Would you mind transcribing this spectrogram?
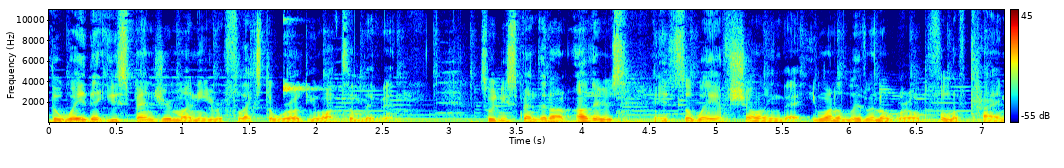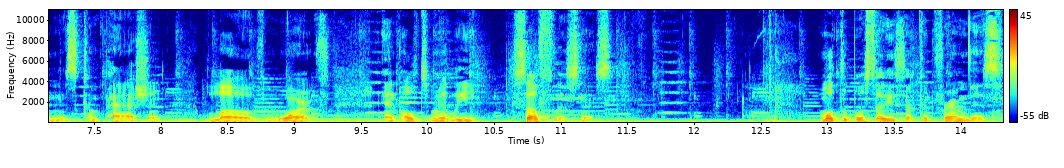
the way that you spend your money reflects the world you want to live in. So when you spend it on others, it's a way of showing that you want to live in a world full of kindness, compassion, love, warmth, and ultimately selflessness. Multiple studies have confirmed this,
